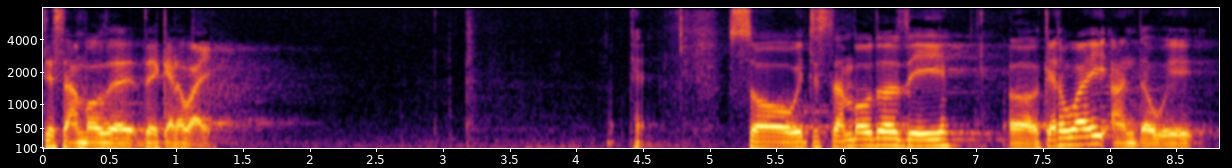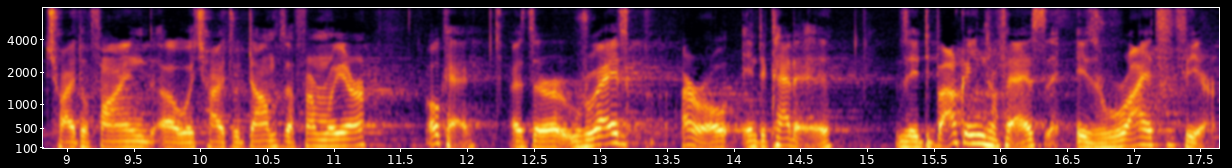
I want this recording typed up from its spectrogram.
disassemble the, the gateway. Okay, so we disassembled the uh, gateway and uh, we try to find, uh, we try to dump the firmware. Okay, as the red arrow indicated, the debug interface is right there.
